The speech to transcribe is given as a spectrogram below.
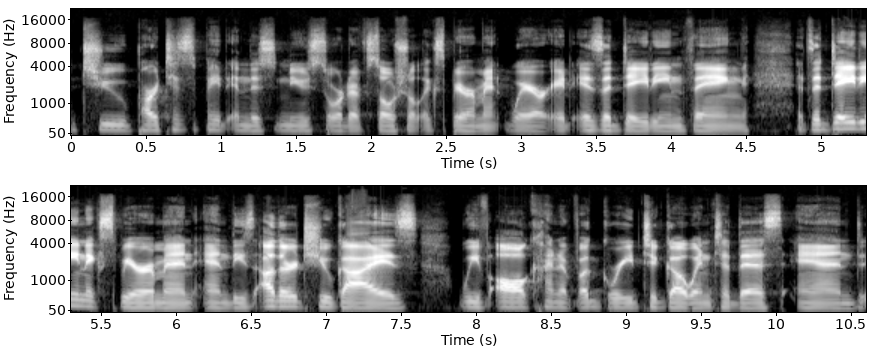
to participate in this new sort of social experiment where it is a dating thing. It's a dating experiment and these other two guys, we've all kind of agreed to go into this and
